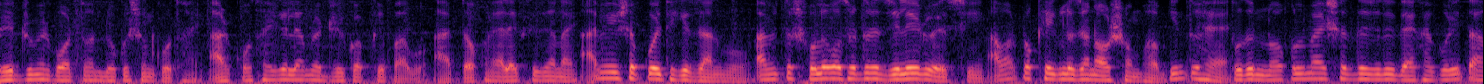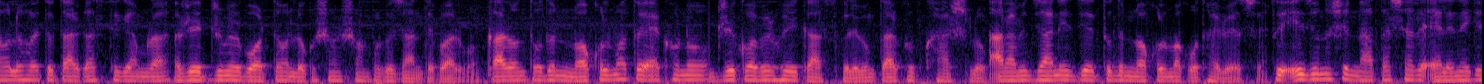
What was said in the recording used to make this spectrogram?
রেড রুমের বর্তমান লোকেশন কোথায়? আর কোথায় গেলে আমরা ড্রিকপকে পাবো? আর তখন অ্যালেক্সি জানায়, আমি এইসব কই থেকে জানব? আমি তো ষোলো বছর ধরে জেলেই রয়েছি। আমার পক্ষে এগুলো জানা অসম্ভব। কিন্তু হ্যাঁ তোদের নকল মায়ের সাথে যদি দেখা করি, তাহলে হয়তো তার কাছ থেকে আমরা রেড রুমের বর্তমান লোকেশন সম্পর্কে জানতে পারব। কারণ তোদের নকলমা তো এখনও ড্রেকবের হয়ে কাজ করে এবং তার খুব খাস লোক। আর আমি জানি যে তোদের নকলমা কোথায় রয়েছে। তো এই জন্য সে নাতাশার এলেনেকে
